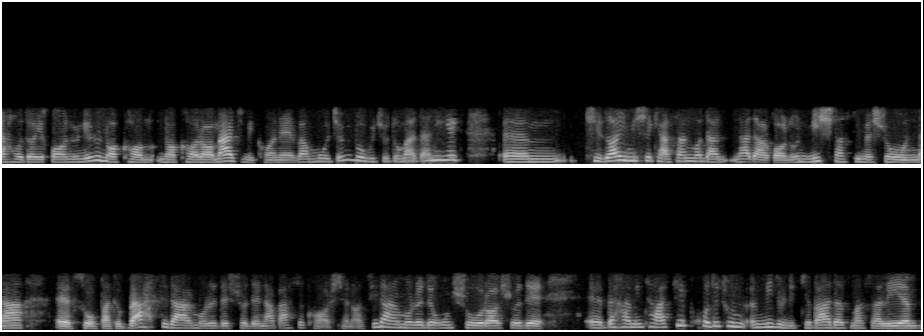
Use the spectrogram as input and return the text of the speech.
نهادهای قانونی رو ناکارآمد می‌کنه و موجب به وجود اومدن یک چیزایی میشه که اصلا ما در نه در قانون میشناسیمشون نه صحبت و بحثی در مورد شده نه بحث کارشناسی در مورد اون شورا شده. به همین ترتیب خودتون می‌دونید که بعد از مسئله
